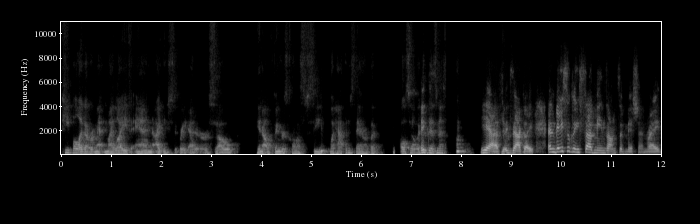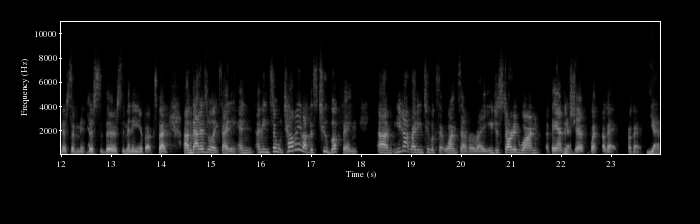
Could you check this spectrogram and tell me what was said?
people I've ever met in my life, and I think she's a great editor. So you know, fingers crossed, see what happens there. But also it's a business. Yes, yeah. exactly. And basically sub means on submission, right? They're submit they're they're submitting your books. But um that is really exciting. And I mean, so tell me about this two book thing um, you're not writing two books at once ever, right? You just started one, abandoned yes. ship. Went, okay, okay. Yes.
